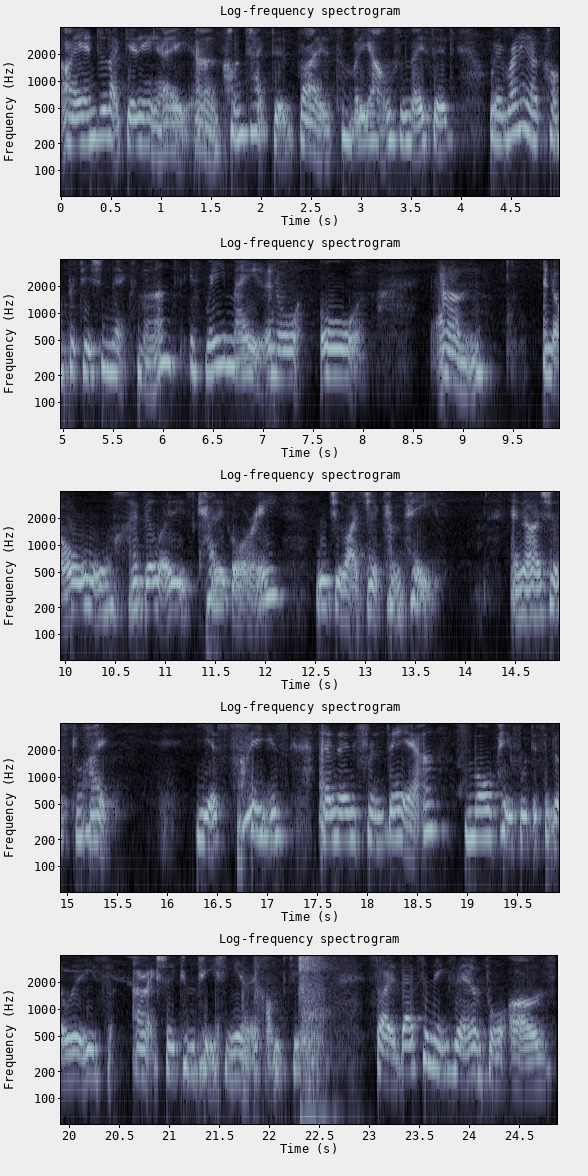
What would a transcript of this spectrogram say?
I ended up getting a um, contacted by somebody else, and they said, "We're running a competition next month. If we made an all, all um, an all abilities category, would you like to compete?" And I was just like, "Yes, please." And then from there, more people with disabilities are actually competing in the competition. So that's an example of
